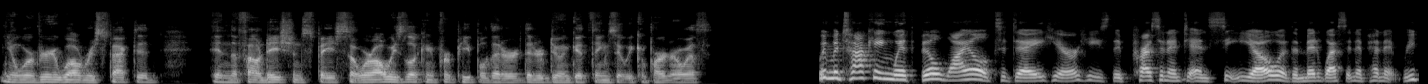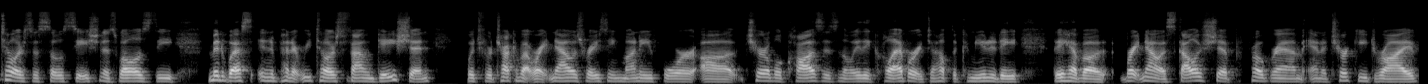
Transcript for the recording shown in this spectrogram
you know we're very well respected in the foundation space. So we're always looking for people that are that are doing good things that we can partner with We've been talking with Bill Wild today here. He's the president and CEO of the Midwest Independent Retailers Association, as well as the Midwest Independent Retailers Foundation, which we're talking about right now is raising money for uh, charitable causes and the way they collaborate to help the community. They have a right now a scholarship program and a turkey drive.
